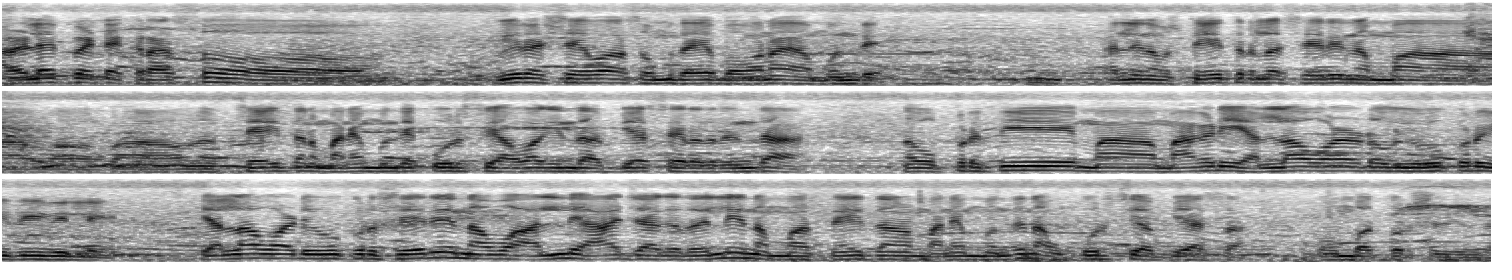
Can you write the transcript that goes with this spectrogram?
ಹಳ್ಳೆಪೇಟೆ ಕ್ರಾಸು ವೀರಶೈವ ಸಮುದಾಯ ಭವನ ಮುಂದೆ. ಅಲ್ಲಿ ನಮ್ಮ ಸ್ನೇಹಿತರೆಲ್ಲ ಸೇರಿ ನಮ್ಮ ಸ್ನೇಹಿತನ ಮನೆ ಮುಂದೆ ಕೂರಿಸಿ ಅವಾಗಿಂದ ಅಭ್ಯಾಸ ಇರೋದ್ರಿಂದ ನಾವು ಪ್ರತಿ ಮಾಗಡಿ ಎಲ್ಲ ವಾರ್ಡ್ ಯುವಕರು ಇದ್ದೀವಿ ಇಲ್ಲಿ. ಎಲ್ಲ ವಾರ್ಡ್ ಯುವಕರು ಸೇರಿ ನಾವು ಅಲ್ಲಿ ಆ ಜಾಗದಲ್ಲಿ ನಮ್ಮ ಸ್ನೇಹಿತನ ಮನೆ ಮುಂದೆ ನಾವು ಕೂರಿಸಿ ಅಭ್ಯಾಸ ಒಂಬತ್ತು ವರ್ಷದಿಂದ.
